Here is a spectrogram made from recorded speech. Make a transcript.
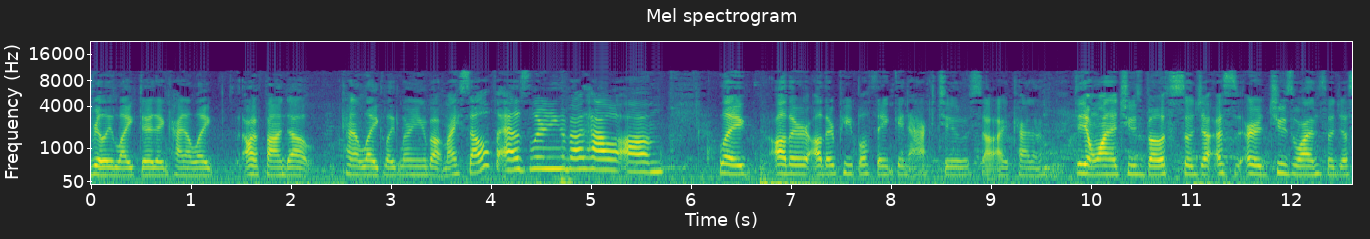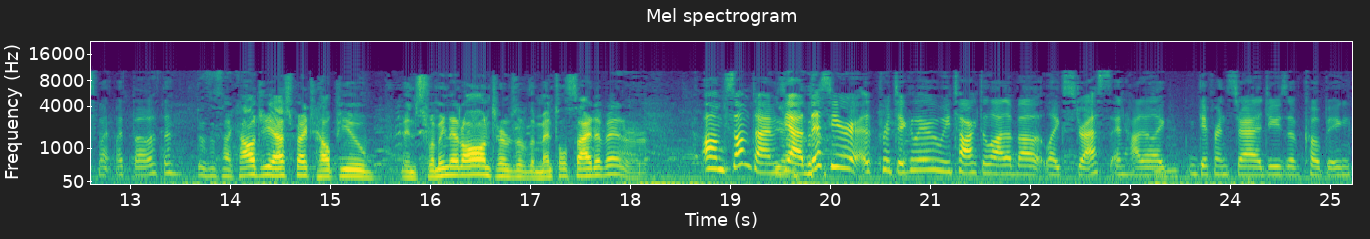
really liked it and kind of like I found out kind of like like learning about myself as learning about how um, like other other people think and act too. So I kind of didn't want to choose both, so just or choose one, so just went with both. Does the psychology aspect help you in swimming at all in terms of the mental side of it, or? Um, sometimes, yeah. yeah. This year, uh, particularly, we talked a lot about like stress and how to like mm-hmm. different strategies of coping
